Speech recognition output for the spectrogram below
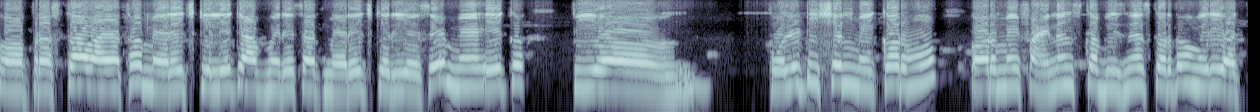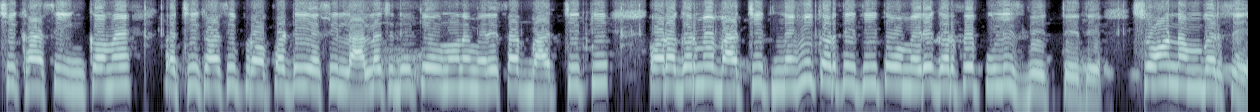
प्रस्ताव आया था मैरिज के लिए कि आप मेरे साथ मैरिज करिए ऐसे। मैं एक पॉलिटिशियन मेकर हूँ और मैं फाइनेंस का बिज़नेस करता हूँ। मेरी अच्छी खासी इनकम है, अच्छी खासी प्रॉपर्टी ऐसी लालच देके उन्होंने मेरे साथ बातचीत की। और अगर मैं बातचीत नहीं करती थी तो मेरे घर पे पुलिस भेजते थे, सौ नंबर से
